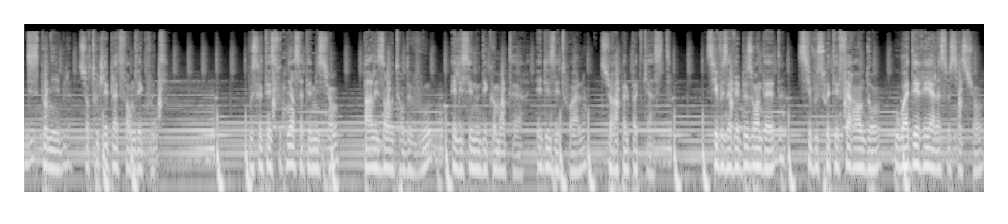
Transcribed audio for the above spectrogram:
disponible sur toutes les plateformes d'écoute. Vous souhaitez soutenir cette émission? Parlez-en autour de vous et laissez-nous des commentaires et des étoiles sur Apple Podcast. Si vous avez besoin d'aide, si vous souhaitez faire un don ou adhérer à l'association,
